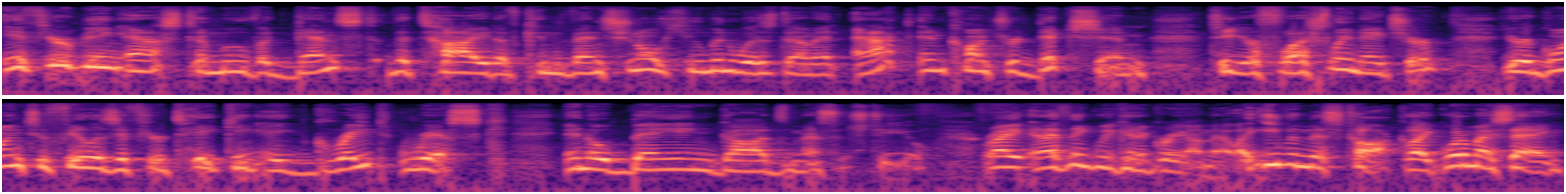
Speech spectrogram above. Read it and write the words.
If you're being asked to move against the tide of conventional human wisdom and act in contradiction to your fleshly nature, you're going to feel as if you're taking a great risk in obeying God's message to you, right? And I think we can agree on that. Like, even this talk, like, what am I saying?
